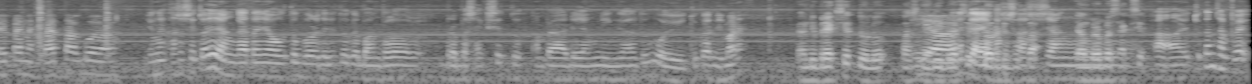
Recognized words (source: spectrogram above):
kayak pengen naik kereta gue yang kasus itu aja yang katanya waktu baru jadi tuh gerbang tol Brebes exit tuh sampai ada yang meninggal tuh. Woi itu kan di mana? Yang di Brexit dulu pas Iya, di Brexit baru dibuka kasus-kasus yang yang Brebes exit Ah, ah, itu kan sampai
